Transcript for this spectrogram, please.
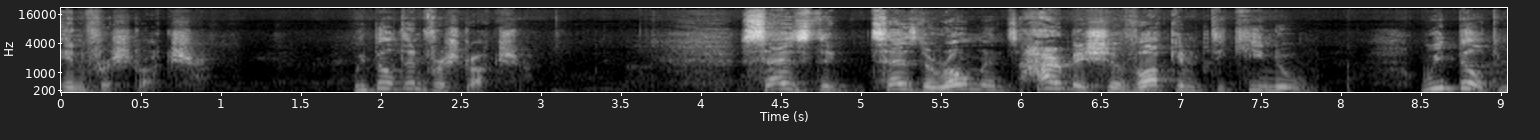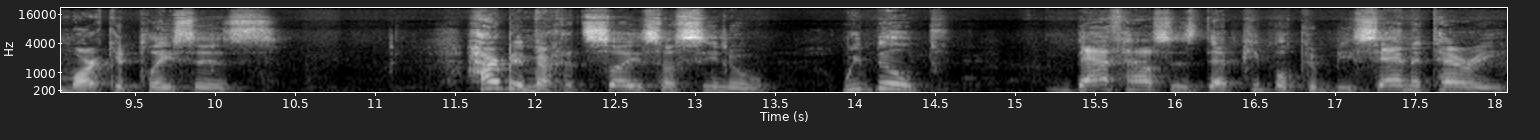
infrastructure. We built infrastructure. Says the says the Romans, Harbe Shavakim Tikinu. We built marketplaces. Harbe Merchatzois Hasinu. We built bathhouses that people could be sanitary.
